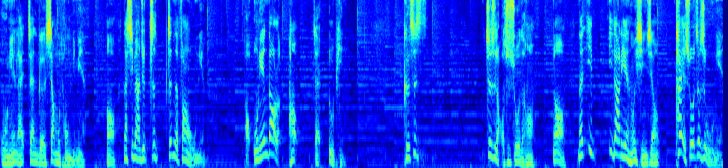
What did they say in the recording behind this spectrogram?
五年来在那个橡木桶里面哦，那西班牙就真真的放了五年，哦，五年到了，然后再入瓶。可是这是老师说的哈哦，那意意大利人很会行销，他也说这是五年，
